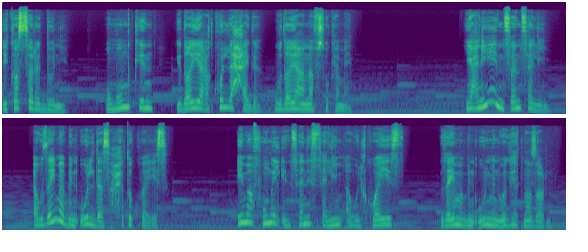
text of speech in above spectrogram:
يكسر الدنيا وممكن يضيع كل حاجة ويضيع نفسه كمان يعني إيه إنسان سليم؟ أو زي ما بنقول ده صحته كويسة إيه مفهوم الإنسان السليم أو الكويس زي ما بنقول من وجهة نظرنا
